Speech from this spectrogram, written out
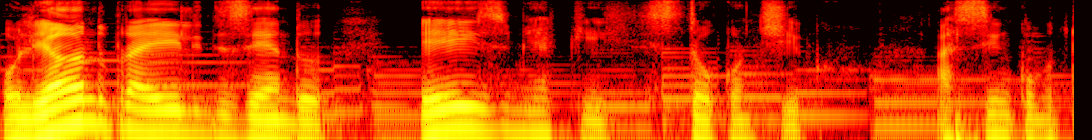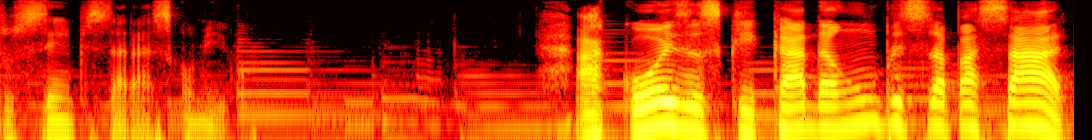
olhando para ele, dizendo: Eis-me aqui, estou contigo, assim como tu sempre estarás comigo. Há coisas que cada um precisa passar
